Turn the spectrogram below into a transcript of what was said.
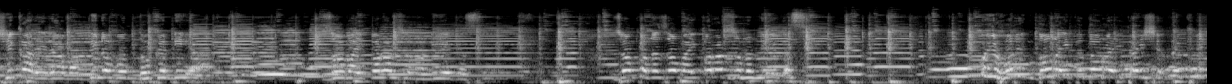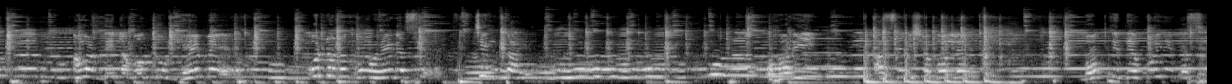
শিকারীরা আমার দীনবন্ধুকে নিয়ে জবাই করার জন্য নিয়ে গেছে। যখন জবাই করার জন্য নিয়ে গেছে, ওই হরিণ দৌড়াইতে দৌড়াইতে এসে দেখে আমার দীনবন্ধু ঘেমে অন্যরকম হয়ে গেছে, চিন্তায়। হরি আছে এসে বলে, ভক্তি দিয়ে পড়ে গেছে,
